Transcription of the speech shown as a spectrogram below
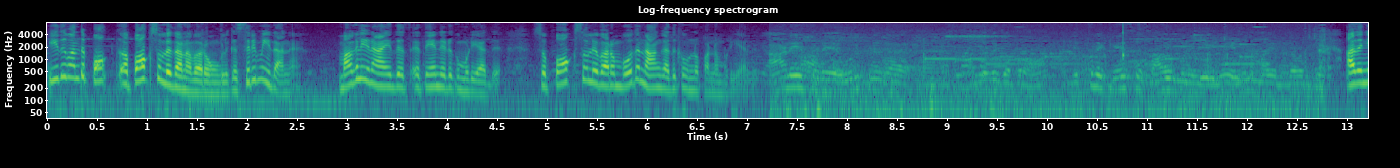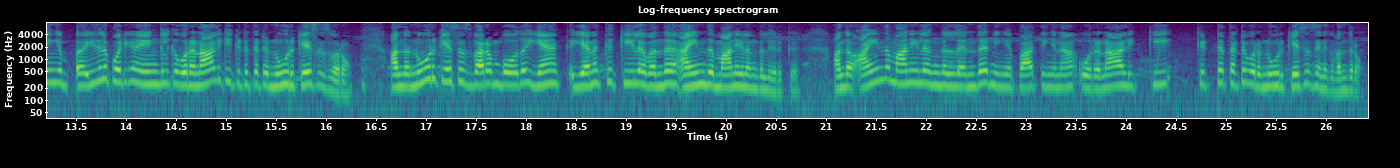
இது வந்து பாக்ஸோல தானே வரும் உங்களுக்கு? சிறுமி தானே? மகளிர் இது தேர்ந்தெடுக்க முடியாது. ஸோ பாக்ஸோல வரும்போது நாங்க அதுக்கு ஒன்றும் பண்ண முடியாது. அது நீங்க இதுல போயிட்டீங்கன்னா எங்களுக்கு ஒரு நாளைக்கு கிட்டத்தட்ட நூறு கேசஸ் வரும். அந்த நூறு கேசஸ் வரும்போது என் எனக்கு கீழே வந்து ஐந்து மாநிலங்கள் இருக்கு. அந்த ஐந்து மாநிலங்கள்ல இருந்து நீங்க பாத்தீங்கன்னா ஒரு நாளைக்கு கிட்டத்தட்ட ஒரு நூறு கேசஸ் எனக்கு வந்துடும்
